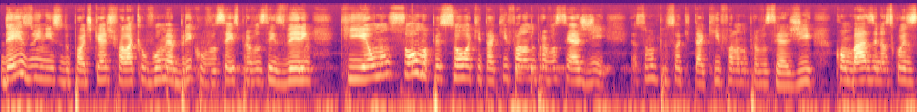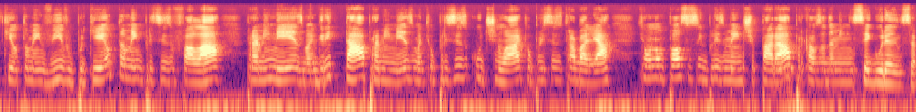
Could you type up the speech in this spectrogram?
desde o início do podcast falar que eu vou me abrir com vocês para vocês verem que eu não sou uma pessoa que tá aqui falando para você agir. Eu sou uma pessoa que tá aqui falando para você agir com base nas coisas que eu também vivo, porque eu também preciso falar para mim mesma, gritar para mim mesma que eu preciso continuar, que eu preciso trabalhar, que eu não posso simplesmente parar por causa da minha insegurança.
